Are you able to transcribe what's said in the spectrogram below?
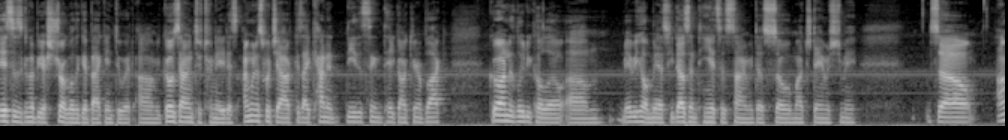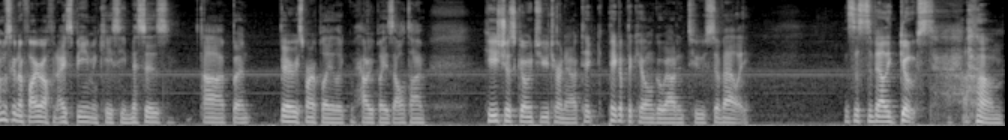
this is going to be a struggle to get back into it. Um, it goes down into Tornadus. I'm going to switch out because I kind of need this thing to take on Kyurem Black. Go on to Ludicolo. Um, maybe he'll miss. He doesn't. He hits his time. He does so much damage to me. So I'm just going to fire off an Ice Beam in case he misses. Uh, but very smart play, like how he plays all the time. He's just going to U-turn out, take pick up the kill, and go out into Silvally. This is Silvally Ghost. Um,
